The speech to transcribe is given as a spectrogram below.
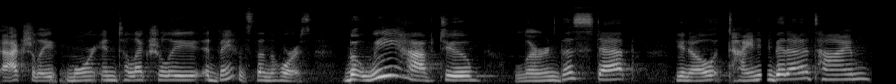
actually more intellectually advanced than the horse. But we have to learn the step, you know, tiny bit at a time,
